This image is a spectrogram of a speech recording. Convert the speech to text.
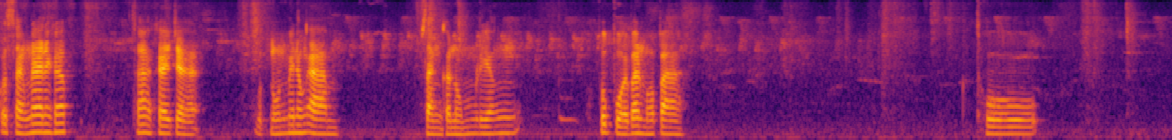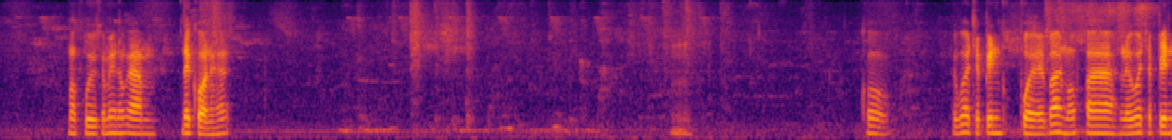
ก็สั่งได้นะครับ ถ้าใครจะ อุดหนุนแม่น้องอาม สั่งขนมเลี้ยงผู้ป่วยบ้านหมอปลาโทรมาคุยกับแม่น้องอามได้ก่อนนะฮะอืมก็หรือว่าจะเป็นผู้ป่วยบ้านหมอปลาหรือว่าจะเป็น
